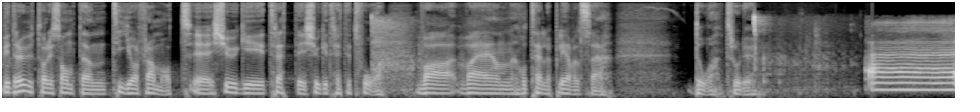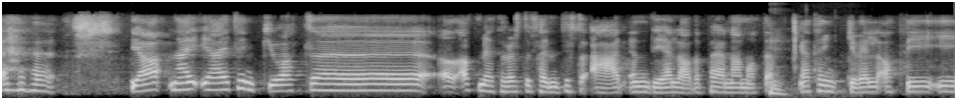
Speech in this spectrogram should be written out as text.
vi drar ut horisonten tio år framåt, eh, 2030, 2032. Vad, vad är en hotellupplevelse då, tror du? Uh, ja, nei, jeg tenker jo at, uh, at Metaverse definitivt er en del av det på en eller annen måte. Mm. Jeg tenker vel at vi i,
